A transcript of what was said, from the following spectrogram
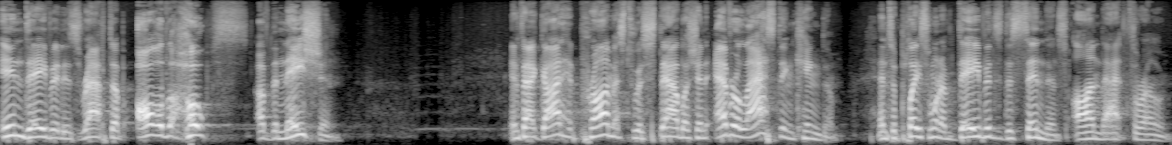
In David is wrapped up all the hopes of the nation. In fact, God had promised to establish an everlasting kingdom and to place one of David's descendants on that throne.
